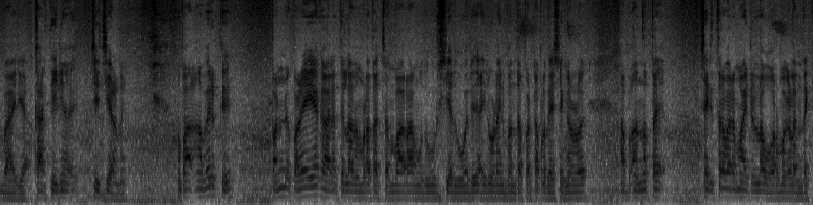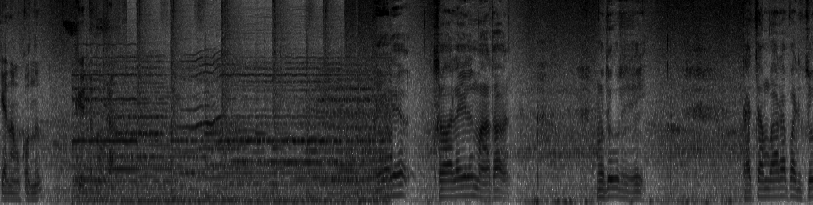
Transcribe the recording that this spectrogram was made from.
ഭാര്യ കാർത്തികേയ ചേച്ചിയാണ്. അപ്പോൾ അവർക്ക് പണ്ട് പഴയ കാലത്തുള്ള നമ്മുടെ തച്ചമ്പാറ മുതൂർശി അതുപോലെ അതിനോടനുബന്ധപ്പെട്ട പ്രദേശങ്ങളിൽ അപ്പ- അന്നത്തെ ചരിത്രപരമായിട്ടുള്ള ഓർമ്മകൾ എന്തൊക്കെയാണ് നമുക്കൊന്ന് കേട്ടു നോക്കാം. ചോലയിൽ മാധവൻ. മുതുകുറിശി തച്ചമ്പാറ പഠിച്ചു.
